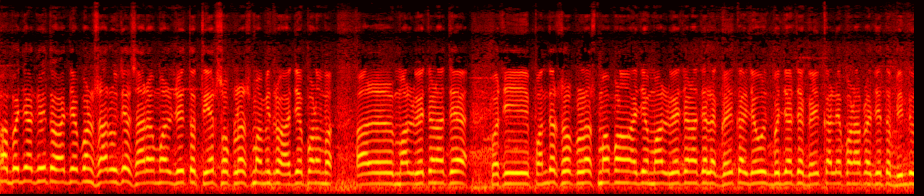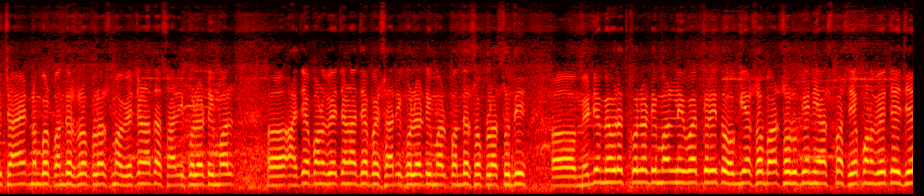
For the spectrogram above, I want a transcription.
આ બજાર જોઈએ તો આજે પણ સારું છે, સારા માલ જોઈએ તો તેરસો પ્લસમાં મિત્રો આજે પણ માલ વેચાણા છે. પછી પંદરસો પ્લસમાં પણ આજે માલ વેચાણા છે, એટલે ગઈકાલ જેવું જ બજાર છે. ગઈકાલે પણ આપણે જે તો બિંદુ છાંઠ નંબર પંદરસો પ્લસમાં વેચાણા હતા, સારી ક્વોલિટી માલ. આજે પણ વેચાણા છે, ભાઈ સારી ક્વોલિટી માલ, પંદરસો પ્લસ સુધી. મીડિયમ એવરેજ ક્વોલિટી માલની વાત કરીએ તો અગિયારસો, બારસો રૂપિયાની આસપાસ એ પણ વેચાય છે.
